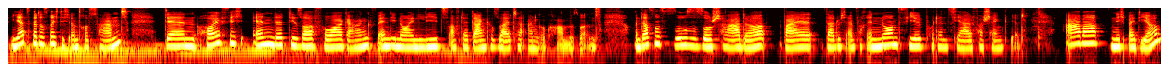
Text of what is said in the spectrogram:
Jetzt wird es richtig interessant, denn häufig endet dieser Vorgang, wenn die neuen Leads auf der Danke-Seite angekommen sind. Und das ist so, so, so schade, weil dadurch einfach enorm viel Potenzial verschenkt wird aber nicht bei dir,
